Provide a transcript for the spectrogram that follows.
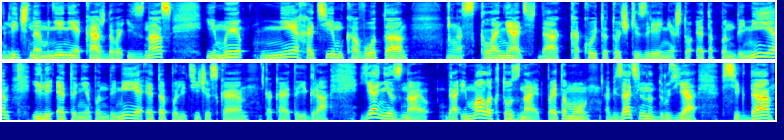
личное мнение каждого из нас, и мы не хотим кого-то склонять, да, к какой-то точке зрения, что это пандемия или это не пандемия, это политическая какая-то игра. Я не знаю, да, и мало кто знает, поэтому обязательно, друзья, всегда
